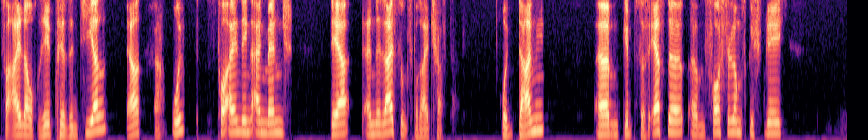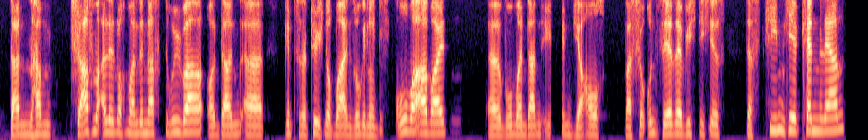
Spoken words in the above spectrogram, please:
Vereine auch repräsentieren, ja? ja. Und vor allen Dingen ein Mensch, der eine Leistungsbereitschaft hat. Und dann ähm, gibt es das erste ähm, Vorstellungsgespräch. Dann haben schlafen alle noch mal eine Nacht drüber und dann äh, gibt es natürlich noch mal ein sogenanntes Probearbeiten, äh, wo man dann eben ja auch, was für uns sehr, sehr wichtig ist, das Team hier kennenlernt,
